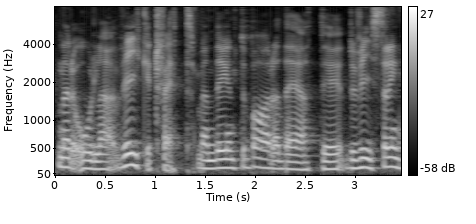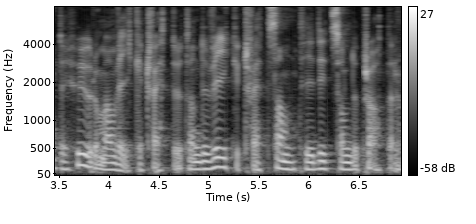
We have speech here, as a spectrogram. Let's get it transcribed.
när Ola viker tvätt. Men det är ju inte bara det att det, du visar inte hur man viker tvätt, utan du viker tvätt samtidigt som du pratar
